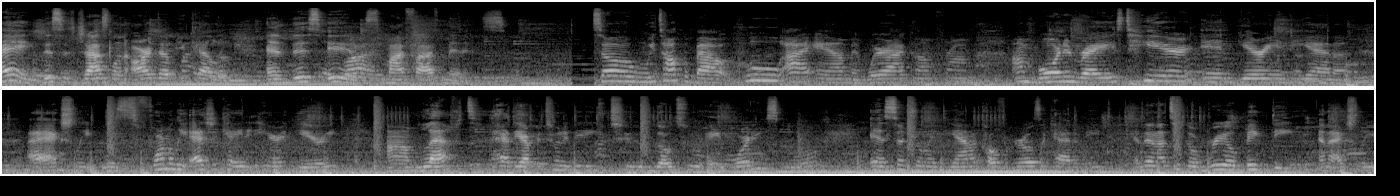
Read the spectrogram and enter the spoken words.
Hey, this is Joslyn R.W. Kelly, and this is My Five Minutes. So, when we talk about who I am and where I come from, I'm born and raised here in Gary, Indiana. I actually was formally educated here in Gary, um, left, had the opportunity to go to a boarding school in central Indiana, Culver Girls Academy, and then I took a real big deep and I actually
